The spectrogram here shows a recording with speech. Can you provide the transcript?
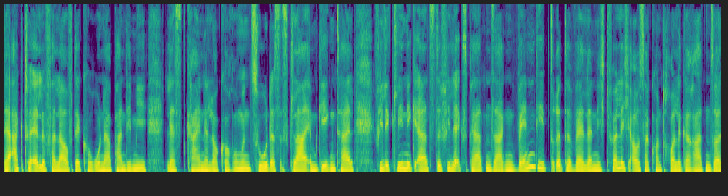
Der aktuelle Verlauf der Corona-Pandemie lässt keine Lockerungen zu. Das ist klar. Im Gegenteil, viele Klinikärzte, viele Experten sagen, wenn die dritte Welle nicht völlig außer Kontrolle geraten soll,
